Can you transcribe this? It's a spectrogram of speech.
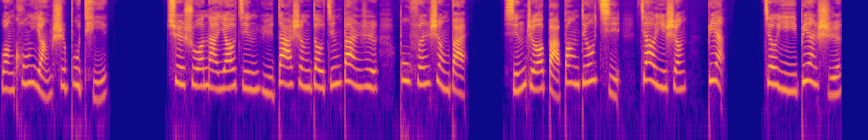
望空仰视不提。却说那妖精与大圣斗经半日，不分胜败。行者把棒丢起，叫一声“变”，就以变十，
